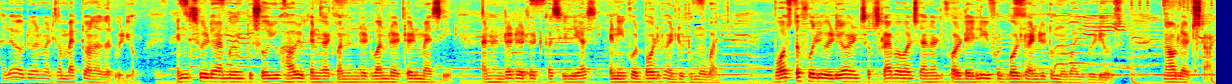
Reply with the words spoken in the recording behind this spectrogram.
Hello everyone, welcome back to another video. In this video, I'm going to show you how you can get 101 rated Messi and 100 rated Casillas in eFootball 22 mobile. Watch the full video and subscribe our channel for daily eFootball 22 mobile videos. Now let's start.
